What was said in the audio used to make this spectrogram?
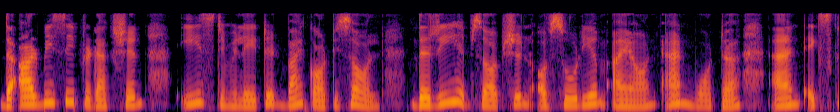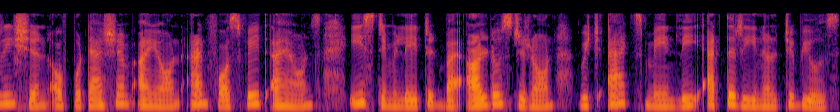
The RBC production is stimulated by cortisol. The reabsorption of sodium ion and water and excretion of potassium ion and phosphate ions is stimulated by aldosterone which acts mainly at the renal tubules.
